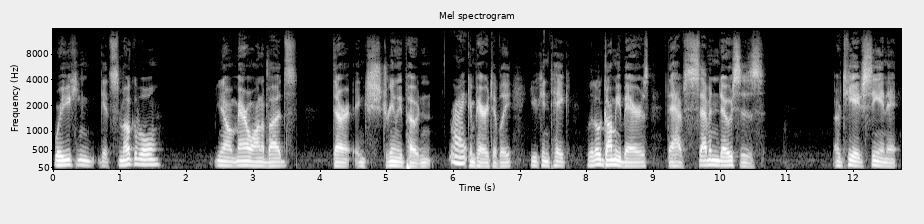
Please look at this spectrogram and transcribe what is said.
where you can get smokable, you know, marijuana buds that are extremely potent. Right. Comparatively, you can take little gummy bears that have seven doses of THC in it.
